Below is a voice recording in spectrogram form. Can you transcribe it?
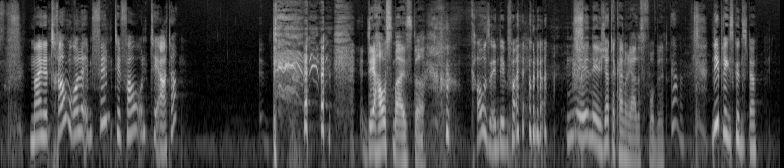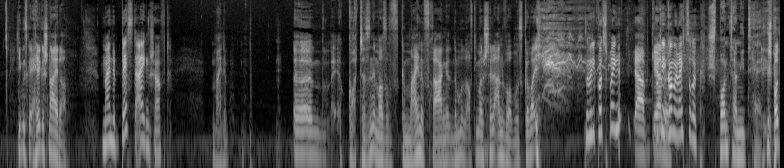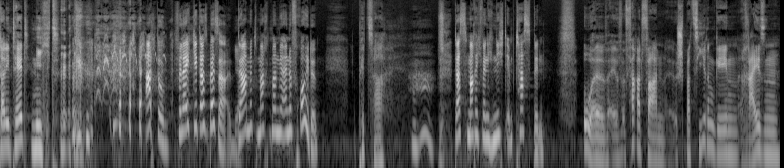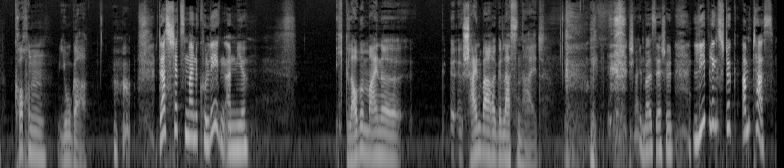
Meine Traumrolle im Film, TV und Theater. Der Hausmeister. Krause in dem Fall, oder? Nee, nee, ich hatte kein reales Vorbild. Ja. Lieblingskünstler. Lieblingskünstler Helge Schneider. Meine beste Eigenschaft. Meine. Ähm, oh Gott, das sind immer so gemeine Fragen, auf die man schnell antworten muss. Können wir Sollen wir die kurz springen? ja, gerne. Okay, kommen wir gleich zurück. Spontanität. Spontanität nicht. Okay. Achtung, vielleicht geht das besser. Ja. Damit macht man mir eine Freude. Pizza. Aha. Das mache ich, wenn ich nicht im TAS bin. Oh, äh, äh, Fahrradfahren, spazieren gehen, reisen, kochen, Yoga. Aha. Das schätzen meine Kollegen an mir. Ich glaube, meine äh, scheinbare Gelassenheit. Scheinbar ist sehr schön. Lieblingsstück am TAS.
